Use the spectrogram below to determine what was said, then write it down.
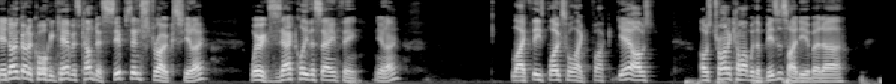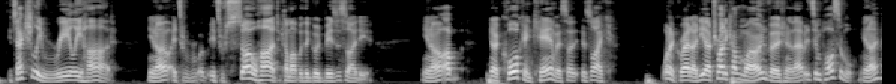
Yeah, don't go to Cork and Canvas, come to Sips and Strokes, you know? We're exactly the same thing, you know? Like these blokes were like, fuck, yeah, I was I was trying to come up with a business idea, but uh it's actually really hard. You know, it's it's so hard to come up with a good business idea. You know, I, you know, cork and canvas. It's like, what a great idea. I tried to come up with my own version of that, but it's impossible. You know,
